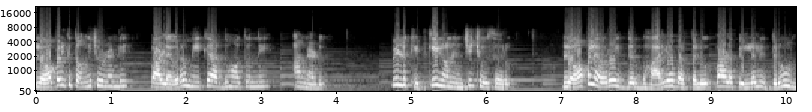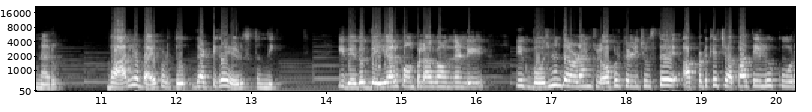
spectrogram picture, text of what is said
లోపలికి తొంగి చూడండి వాళ్ళెవరో మీకే అర్థమవుతుంది అన్నాడు. వీళ్ళు కిటికీలో నుంచి చూశారు. లోపల ఎవరో ఇద్దరు భార్యాభర్తలు వాళ్ళ పిల్లలు ఇద్దరూ ఉన్నారు. భార్య భయపడుతూ గట్టిగా ఏడుస్తుంది. ఇదేదో దెయ్యాల కొంపలాగా ఉందండి. మీకు భోజనం తేవడానికి లోపలికి వెళ్ళి చూస్తే అప్పటికే చపాతీలు కూర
